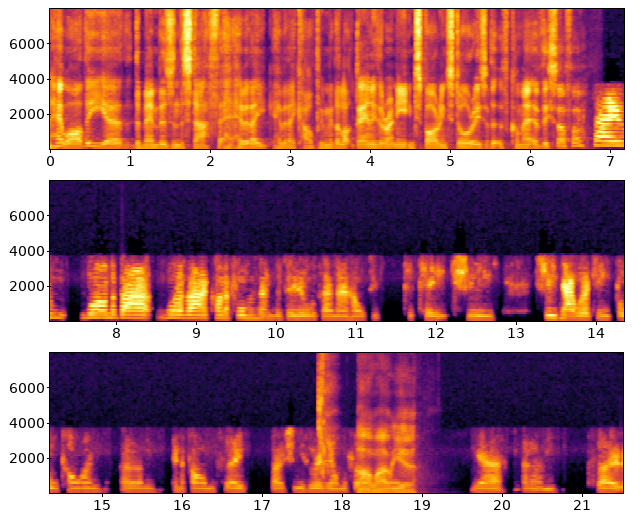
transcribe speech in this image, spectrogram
And how are the uh, the members and the staff? How are they how are they coping with the lockdown? Is there any inspiring stories that have come out of this so far? So one of our one of our kind of former members who also now helps to teach, she she's now working full time um, in a pharmacy. So she's really on the front Oh wow, line. yeah. Yeah. Um, so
